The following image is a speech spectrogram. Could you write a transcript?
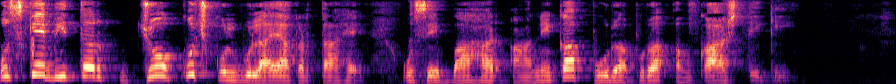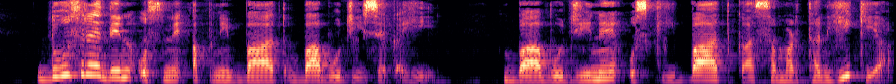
उसके भीतर जो कुछ कुल बुलाया करता है, उसे बाहर आने का पूरा पूरा अवकाश देगी। दूसरे दिन उसने अपनी बात बाबूजी से कही। बाबूजी ने उसकी बात का समर्थन ही किया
